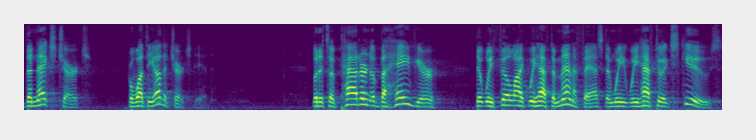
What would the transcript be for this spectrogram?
the next church for what the other church did. But it's a pattern of behavior that we feel like we have to manifest and we, we have to excuse.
